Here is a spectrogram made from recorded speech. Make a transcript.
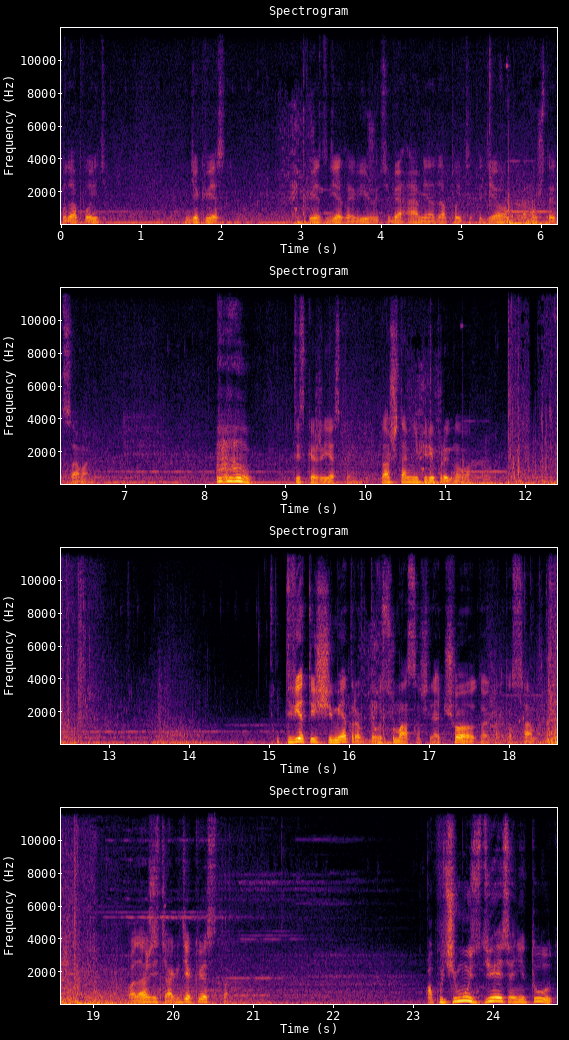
Куда плыть? Где квест? Квест где-то, вижу тебя. А, мне надо плыть это дело, потому что это самое. Ты скажи, я скажу. Потому что там не перепрыгнуло. 2000 метров? Да вы с ума сошли. А чё так это самое? Подождите, а где квест-то? А почему здесь, а не тут?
